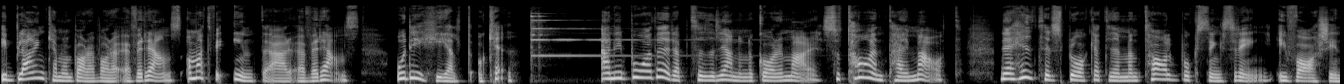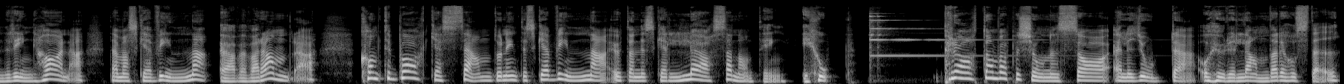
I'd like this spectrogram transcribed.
Ibland kan man bara vara överens om att vi inte är överens och det är helt okej. Okay. Är ni båda i reptilhjärnan och gormar, så ta en time-out. Ni har hittills bråkat i en mental boxningsring i varsin ringhörna där man ska vinna över varandra. Kom tillbaka sen då ni inte ska vinna utan ni ska lösa någonting ihop. Prata om vad personen sa eller gjorde och hur det landade hos dig.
